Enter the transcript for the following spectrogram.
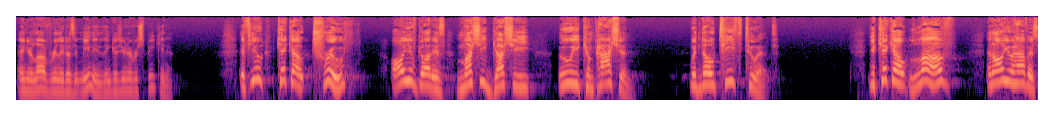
and your love really doesn't mean anything because you're never speaking it. If you kick out truth, all you've got is mushy, gushy, ooey compassion with no teeth to it. You kick out love, and all you have is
